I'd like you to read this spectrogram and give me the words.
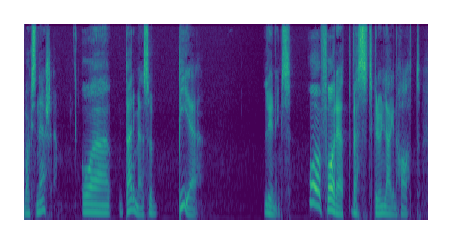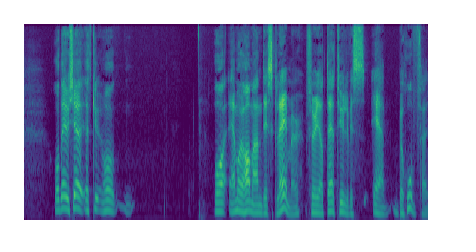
vaksinerer seg. Og eh, dermed så blir jeg lynings. Og får et visst grunnleggende hat. Og det er jo ikke et og, og jeg må jo ha med en disclaimer, fordi at det tydeligvis er behov for.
